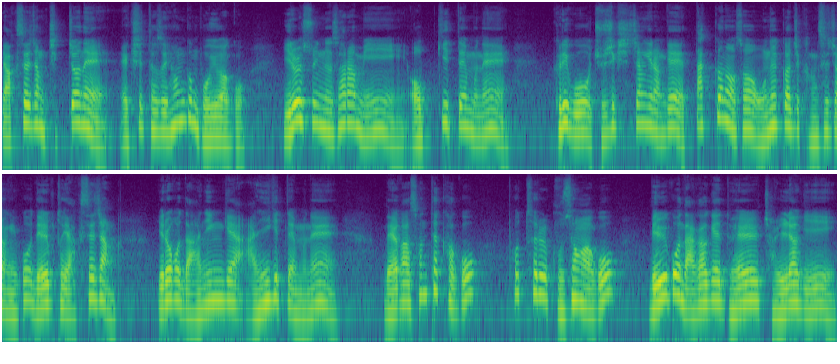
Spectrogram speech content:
약세장 직전에 엑시트해서 현금 보유하고 이럴 수 있는 사람이 없기 때문에 그리고 주식 시장이란 게 딱 끊어서 오늘까지 강세장이고 내일부터 약세장 이러고 나뉜 게 아니기 때문에 내가 선택하고 포트를 구성하고 밀고 나가게 될 전략이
